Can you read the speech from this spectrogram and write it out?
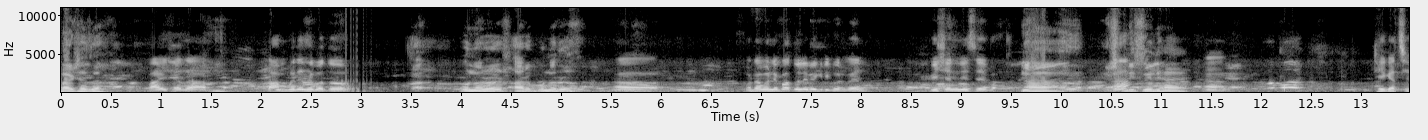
বাইশ হাজার। বাইশ হাজার। দাম হইতেছে কত? পনেরো সাড়ে পনেরো। মোটামুটি কত হলে বিক্রি করবেন? বিশের নিচে হ্যাঁ হ্যাঁ? হ্যাঁ। ঠিক আছে।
